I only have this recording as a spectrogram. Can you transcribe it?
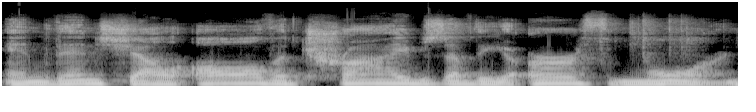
And then shall all the tribes of the earth mourn,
